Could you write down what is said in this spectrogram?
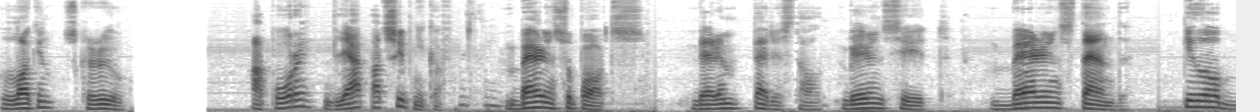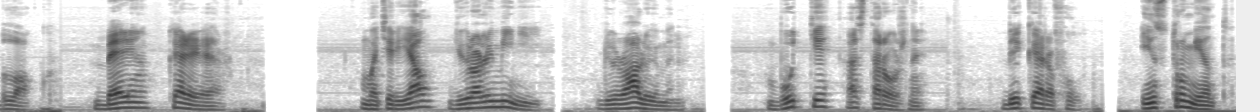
Locking screw. Опоры для подшипников. Bearing supports. Bearing pedestal. Bearing seat. Bearing stand. Pillow block. Bearing carrier. Материал дюралюминий. Duralumin. Будьте осторожны. Be careful. Инструмент.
